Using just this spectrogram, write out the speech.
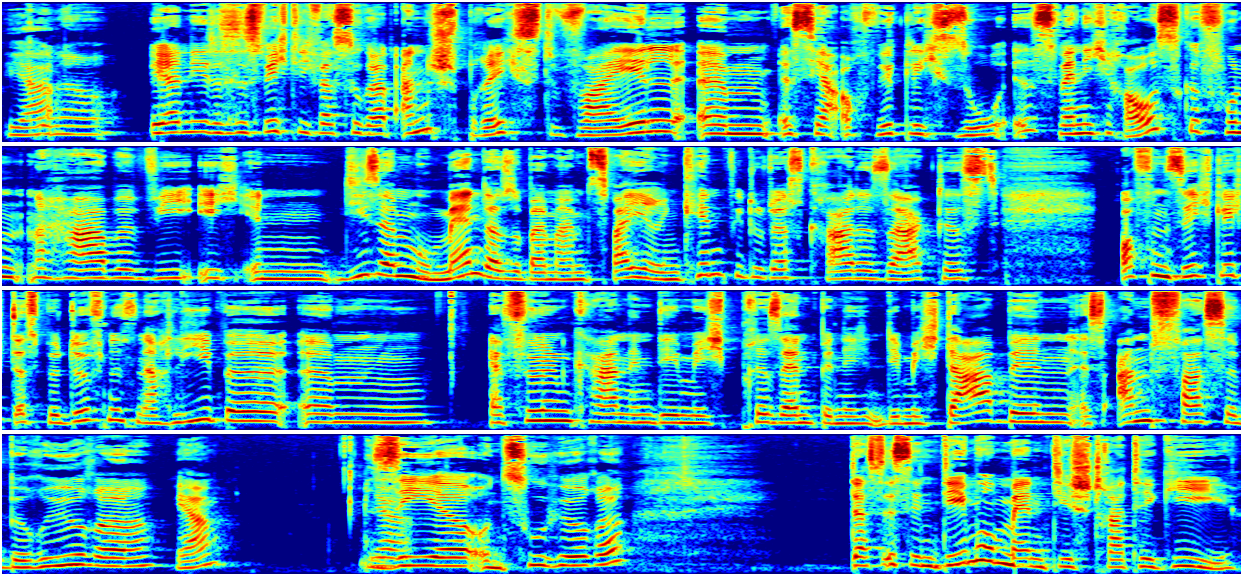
ja, Genau. Ja, nee, das ist wichtig, was du gerade ansprichst, weil ähm, es ja auch wirklich so ist, wenn ich rausgefunden habe, wie ich in diesem Moment, also bei meinem zweijährigen Kind, wie du das gerade sagtest, offensichtlich das Bedürfnis nach Liebe ähm, erfüllen kann, indem ich präsent bin, indem ich da bin, es anfasse, berühre, ja, Ja. sehe und zuhöre. Das ist in dem Moment die Strategie,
